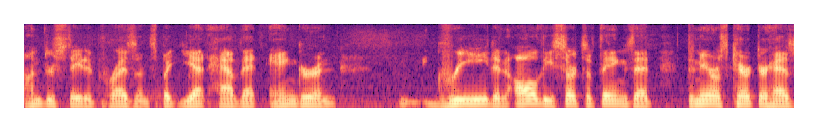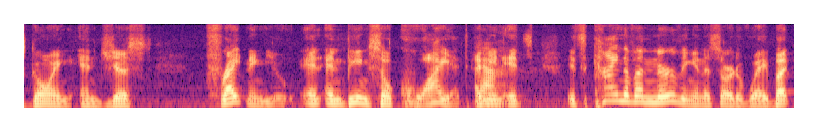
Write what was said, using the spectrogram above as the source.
understated presence, but yet have that anger and greed and all these sorts of things that De Niro's character has going, and just frightening you and and being so quiet. I mean, it's it's kind of unnerving in a sort of way. But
